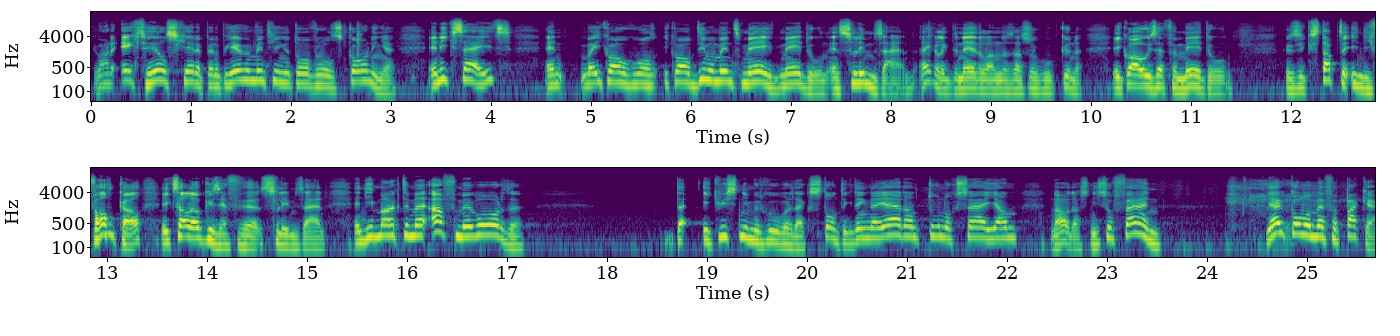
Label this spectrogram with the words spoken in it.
Die waren echt heel scherp. En op een gegeven moment ging het over ons koningen. En ik zei iets, en, maar ik wou, gewoon, ik wou op die moment mee, meedoen en slim zijn. Eigenlijk de Nederlanders dat zo goed kunnen. Ik wou eens even meedoen. Dus ik stapte in die valkuil. Ik zal ook eens even slim zijn. En die maakte mij af met woorden. Dat, ik wist niet meer goed waar ik stond. Ik denk dat jij dan toen nog zei, Jan, nou dat is niet zo fijn. Jij kon hem even pakken.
